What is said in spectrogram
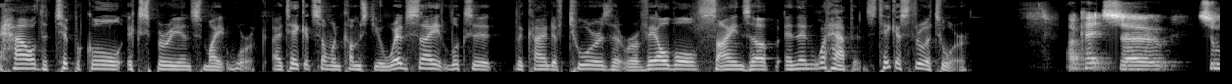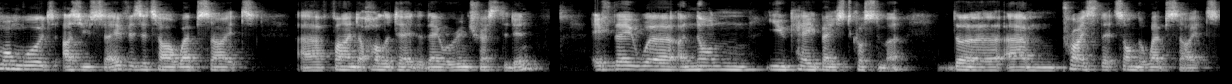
how the typical experience might work. I take it someone comes to your website, looks at the kind of tours that are available, signs up, and then what happens? Take us through a tour. Okay, so someone would, as you say, visit our website, uh, find a holiday that they were interested in. If they were a non UK based customer, the um, price that's on the website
